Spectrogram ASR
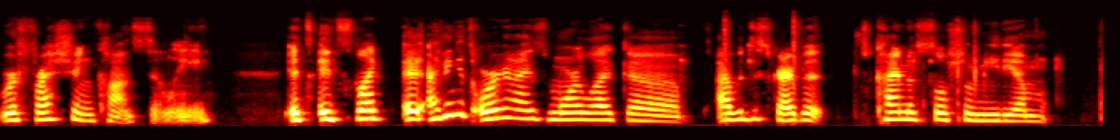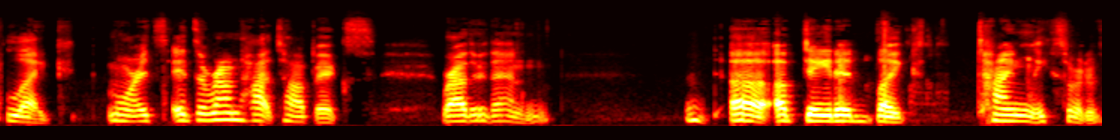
refreshing constantly it's it's like i I think it's organized more like uh i would describe it kind of social media like more it's it's around hot topics rather than uh updated like timely sort of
